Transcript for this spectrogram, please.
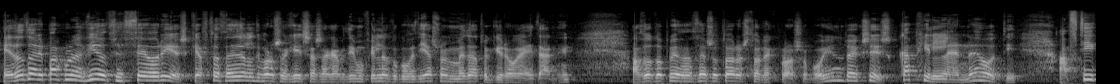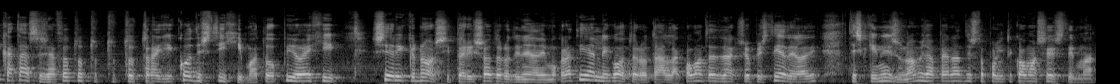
εδώ τώρα υπάρχουν δύο θεωρίες και αυτό θα ήθελα την προσοχή σας αγαπητοί μου φίλοι να το κουβεντιάσουμε μετά τον κύριο Γαϊτάνη. Αυτό το οποίο θα θέσω τώρα στον εκπρόσωπο είναι το εξής. Κάποιοι λένε ότι αυτή η κατάσταση, αυτό το, το, το, το τραγικό δυστύχημα το οποίο έχει συρρυκνώσει περισσότερο τη Νέα Δημοκρατία, λιγότερο τα άλλα κόμματα, την αξιοπιστία δηλαδή της κοινή γνώμης απέναντι στο πολιτικό μας σύστημα.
